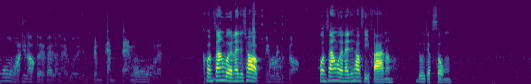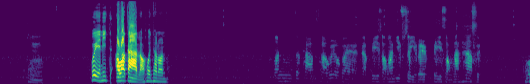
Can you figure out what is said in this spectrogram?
โง่ๆอะที่เราเคยไปหลายๆเวอร์ที่มันเป็นแผ่นแปะโง่เลยคนสร้างเวอร์น่าจะชอบ นี่มันเป็นทุกดอกคนสร้างเวอร์น่าจะชอบสีฟ้าเนาะ ดูจากทรงอืมเฮ้ยอันนี้อวกาศเหรอคุณชานนท์มันจะทำทราเวลไปจากปี 2024 ไปปี 2050โห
